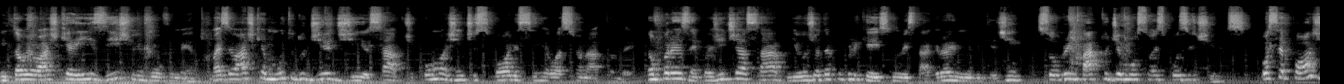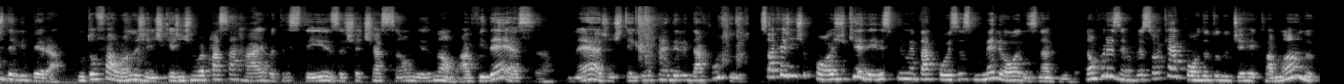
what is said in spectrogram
Então, eu acho que aí existe o envolvimento, mas eu acho que é muito do dia a dia, sabe? De como a gente escolhe se relacionar também. Então, por exemplo, a gente já sabe, e eu até publiquei isso no Instagram e no LinkedIn, sobre o impacto de emoções positivas. Você pode deliberar. Não estou falando, gente, que a gente não vai passar raiva, tristeza, chateação mesmo. Não, a vida é essa, né? A gente tem que aprender a lidar com tudo. Só que a gente pode querer experimentar coisas melhores na vida. Então, por exemplo, a pessoa que acorda todo dia reclamando,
